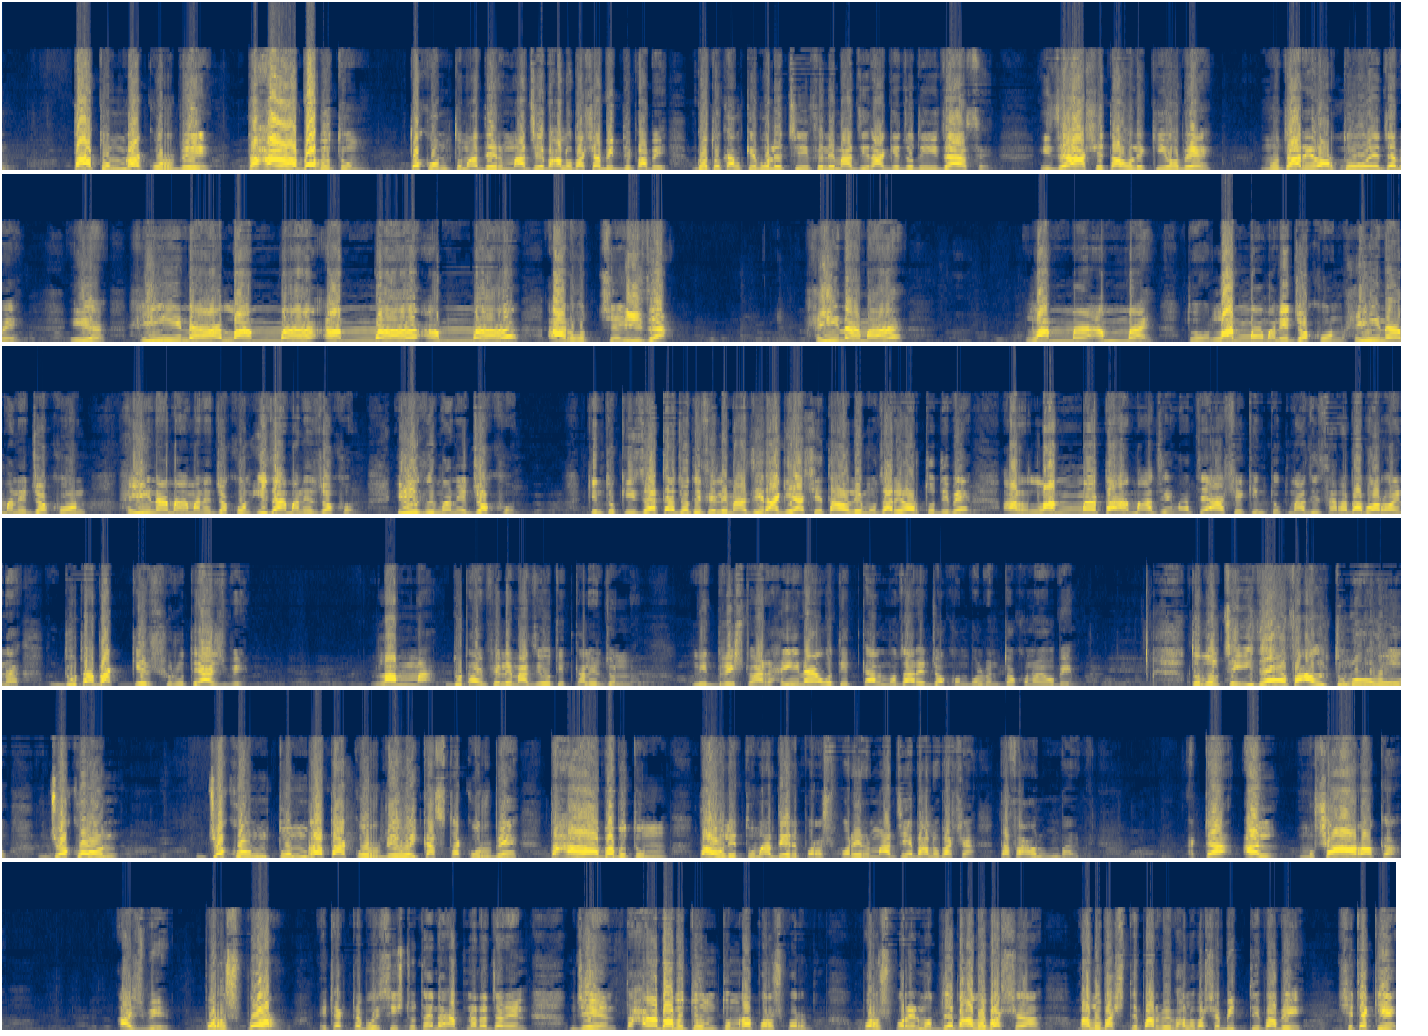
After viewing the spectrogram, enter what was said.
তা তোমরা করবে তাহা বাবুতুম তখন তোমাদের মাঝে ভালোবাসা বৃদ্ধি পাবে। গতকালকে বলেছি, ফেলে মাঝির আগে যদি ইজা আসে ইজা আসে তাহলে কি হবে? মোজারের অর্থ হয়ে যাবে। হিনা, লাম্মা, আম্মা আম্মা, আর হচ্ছে ইজা। হিনামা লাম্মা, আম্মায়। তো লাম্মা মানে যখন, হিনা মানে যখন হিনামা মানে যখন, ইজা মানে যখন। ইজ মানে যখন। কিন্তু কিজাটা যদি ফেলে মাঝির আগে আসে, তাহলে মোজারের অর্থ দিবে। আর লাম্মাটা মাঝে মাঝে আসে, কিন্তু মাঝি ছাড়া ব্যবহার হয় না। দুটা বাক্যের শুরুতে আসবে। লাম্মা। দুটাই ফেলে মাঝি অতীতকালের জন্য। নির্দিষ্ট। আর হিনা অতীতকাল মোজারে যখন বলবেন তখনই হবে। তো বলছে, ইদা ফাল তুমুহু যখন যখন তোমরা তা করবে, ওই কাজটা করবে তাহা বাবুতুম তাহলে তোমাদের পরস্পরের মাঝে ভালোবাসা তাফাউল বাড়বে একটা আল মুশারকা আসবে। পরস্পর এটা একটা বৈশিষ্ট্য, তাই না? আপনারা জানেন যে তাহা বাবুতুম তোমরা পরস্পর, পরস্পরের মধ্যে ভালোবাসা, ভালোবাসতে পারবে, ভালোবাসা বৃত্তি পাবে। সেটা কি?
